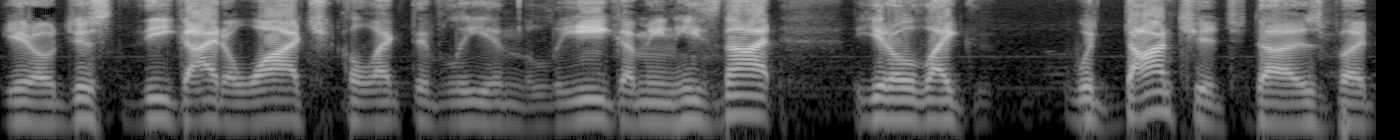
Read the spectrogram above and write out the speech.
you know just the guy to watch collectively in the league. I mean, he's not you know like what Doncic does, but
